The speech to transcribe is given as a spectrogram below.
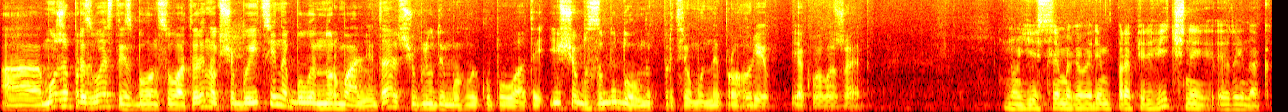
А може призвести і збалансувати ринок, щоб і ціни були нормальні, так? щоб люди могли купувати, і щоб забудовник при цьому не прогорів, як ви вважаєте? Ну, если мы говорим про первичный рынок,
